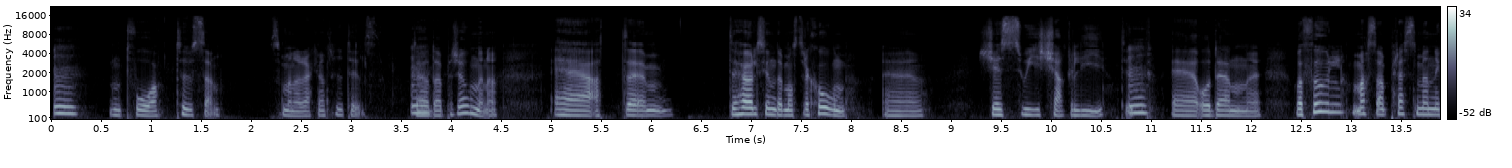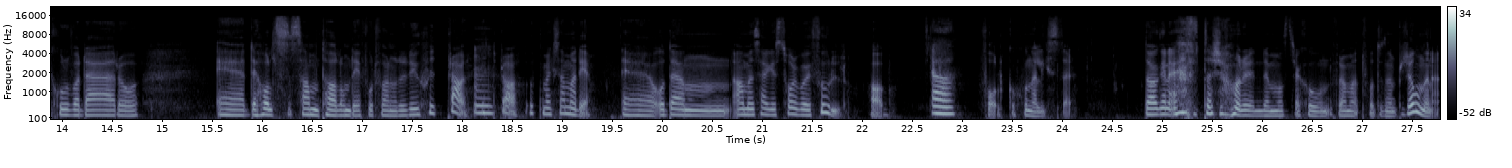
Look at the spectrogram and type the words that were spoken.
Mm. de 2000 som man har räknat hittills Mm. döda personerna. Eh, att eh, det hölls en demonstration eh, Je suis Charlie, typ. Mm. Eh, och den var full, massa pressmänniskor var där och det hålls samtal om det fortfarande. Det är skitbra, Mm. skitbra, uppmärksamma det. Och den, ja men Sergels torg var ju full av Ja. folk och journalister. Dagarna efter så var det en demonstration för de här 2000 personerna.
